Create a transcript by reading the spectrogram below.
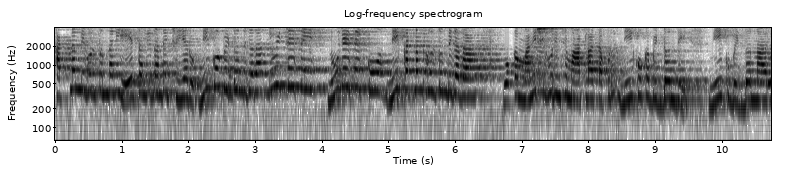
కట్నం మిగులుతుందని ఏ తల్లిదండ్రి చెయ్యరు. నీకో బిడ్డ ఉంది కదా నువ్వు ఇచ్చేసేయి. నువ్వు చేసేసుకో నీకు కట్నం మిగులుతుంది కదా. ఒక మనిషి గురించి మాట్లాడేటప్పుడు నీకు ఒక బిడ్డ ఉంది నీకు బిడ్డ ఉన్నారు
